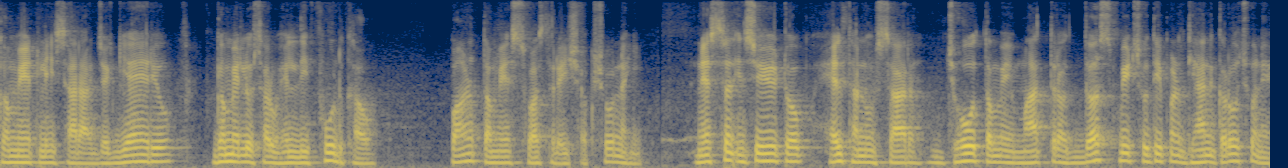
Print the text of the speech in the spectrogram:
ગમે એટલી સારા જગ્યાએ રહ્યો, ગમે એટલું સારું હેલ્ધી ફૂડ ખાઓ પણ તમે સ્વસ્થ રહી શકશો નહીં. નેશનલ ઇન્સ્ટિટ્યૂટ ઓફ હેલ્થ અનુસાર, જો તમે માત્ર દસ મિનિટ સુધી પણ ધ્યાન કરો છો ને,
